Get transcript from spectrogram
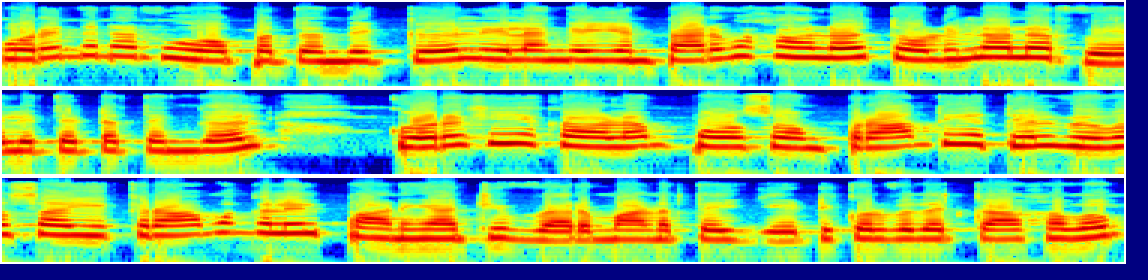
புரிந்துணர்வு ஒப்பந்தத்தின் கீழ் இலங்கையின் பருவகால தொழிலாளர் வேலை திட்டத்தின் கீழ் குறுகிய காலம் போசோங் பிராந்தியத்தில் விவசாய கிராமங்களில் பணியாற்றி வருமானத்தை ஈட்டிக்கொள்வதற்காகவும்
